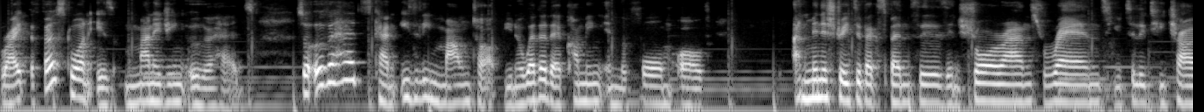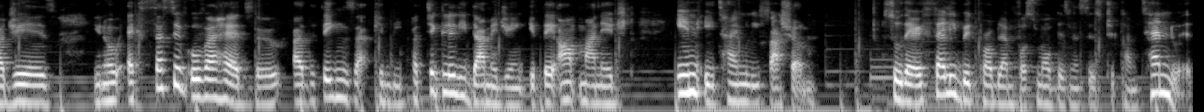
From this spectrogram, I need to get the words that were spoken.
right? The first one is managing overheads. So overheads can easily mount up, you know, whether they're coming in the form of administrative expenses, insurance, rent, utility charges. You know, excessive overheads, though, are the things that can be particularly damaging if they aren't managed in a timely fashion. So they're a fairly big problem for small businesses to contend with.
